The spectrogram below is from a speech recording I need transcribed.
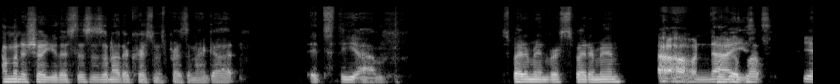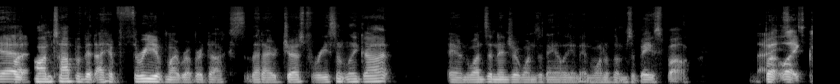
I'm gonna show you this. This is another Christmas present I got. It's the um Spider-Man versus Spider-Man. oh nice Pop. yeah But on top of it, I have three of my rubber ducks that I just recently got, and one's a ninja, one's an alien, and one of them's a baseball. But like,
